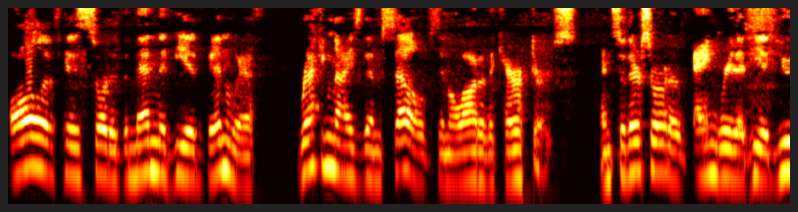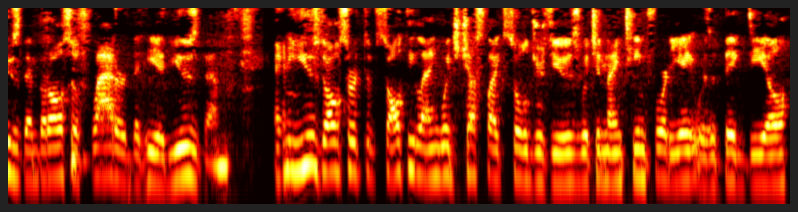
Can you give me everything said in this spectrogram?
all of his sort of the men that he had been with recognize themselves in a lot of the characters. And so they're sort of angry that he had used them, but also flattered that he had used them. And he used all sorts of salty language, just like soldiers use, which in 1948 was a big deal.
